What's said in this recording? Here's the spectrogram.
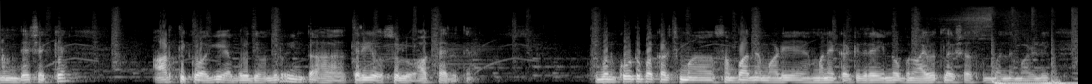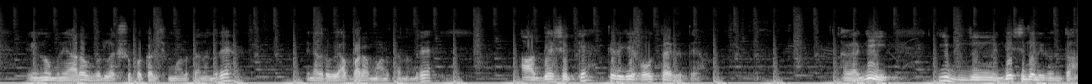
ನಮ್ಮ ದೇಶಕ್ಕೆ ಆರ್ಥಿಕವಾಗಿ ಅಭಿವೃದ್ಧಿ ಹೊಂದಲು ಇಂತಹ ತೆರಿಗೆ ವಸೂಲು ಆಗ್ತಾ ಇರುತ್ತೆ. ಒಬ್ಬನು ಕೋಟಿ ರೂಪಾಯಿ ಖರ್ಚು ಮಾ ಸಂಪಾದನೆ ಮಾಡಿ ಮನೆ ಕಟ್ಟಿದರೆ ಇನ್ನೊಬ್ಬನು ಐವತ್ತು ಲಕ್ಷ ಸಂಪಾದನೆ ಮಾಡಲಿ, ಇನ್ನೊಬ್ಬನು ಯಾರೊಬ್ಬರು ಲಕ್ಷ ರೂಪಾಯಿ ಖರ್ಚು ಮಾಡ್ತಾನಂದರೆ, ಏನಾದರೂ ವ್ಯಾಪಾರ ಮಾಡ್ತಾನಂದರೆ ಆ ದೇಶಕ್ಕೆ ತೆರಿಗೆ ಹೋಗ್ತಾ ಇರುತ್ತೆ. ಹಾಗಾಗಿ ಈ ದೇಶದಲ್ಲಿರುವಂತಹ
